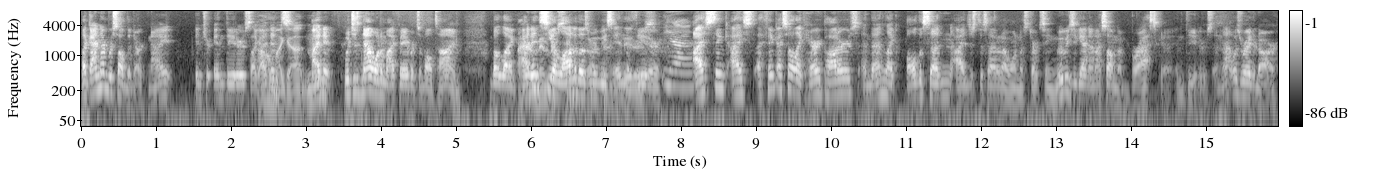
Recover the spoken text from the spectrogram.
Like I never saw The Dark Knight in, in theaters. Like I Oh didn't. my s- God, I didn't, which is now one of my favorites of all time. But like I I, didn't see a lot of those movies in in the theater. Yeah. I think I, s- I think I saw like Harry Potter's, and then like all of a sudden I just decided I wanted to start seeing movies again, and I saw Nebraska in theaters, and that was rated R,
